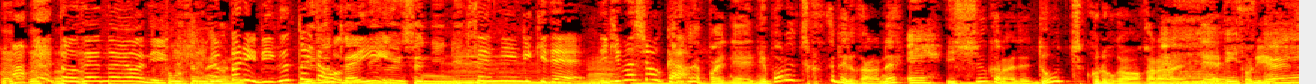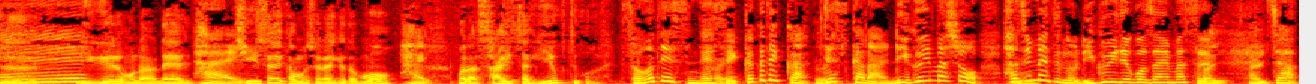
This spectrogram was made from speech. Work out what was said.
当然のように。やっぱりリグっといた方がいい。千人力。千人力で行きましょうか。やっぱりね、レバレッジかけてるからね。一週間でどっち来るかわからないんで、とりあえずリグるものはね、小さいかもしれないけども、まだ幸先よくということで。そうですね。せっかくでか、ですからリグいましょう。初めてのリグいでございます。じゃあ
